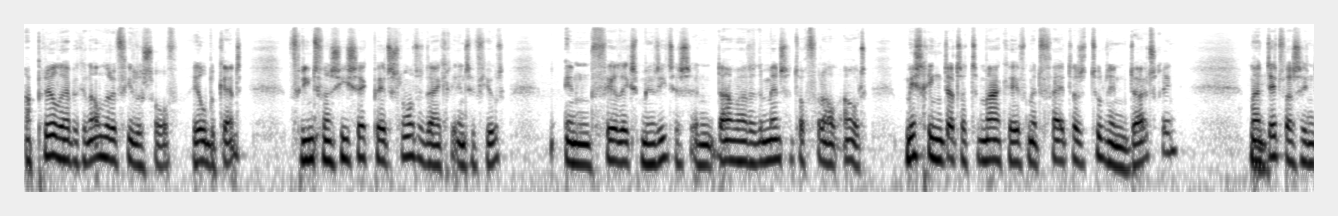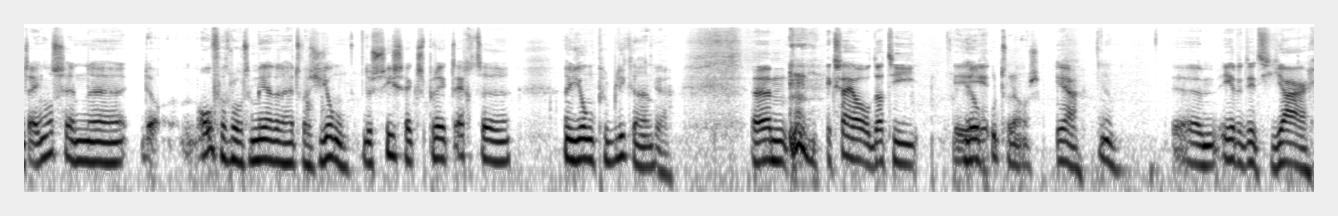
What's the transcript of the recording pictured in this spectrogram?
april heb ik een andere filosoof, heel bekend... vriend van Zizek, Peter Sloterdijk, geïnterviewd... in Felix Meritus. En daar waren de mensen toch vooral oud. Misschien dat het te maken heeft met het feit dat het toen in het Duits ging. Maar hmm. dit was in het Engels en uh, de overgrote meerderheid was jong. Dus Zizek spreekt echt uh, een jong publiek aan. Ja. Um, ik zei al dat hij... Heel goed trouwens. Ja. ja. Um, eerder dit jaar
